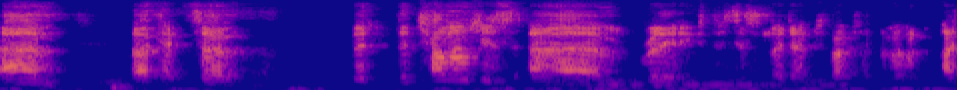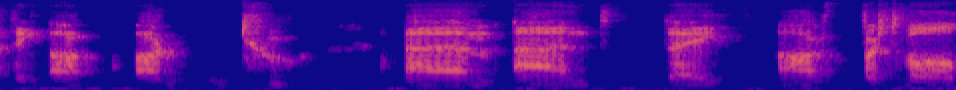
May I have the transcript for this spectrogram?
Um, okay, so the, the challenges um, relating to persistent identifiers at the moment, I think, are, are two. Um, and they are, first of all,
